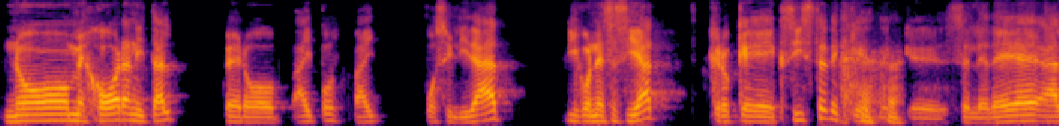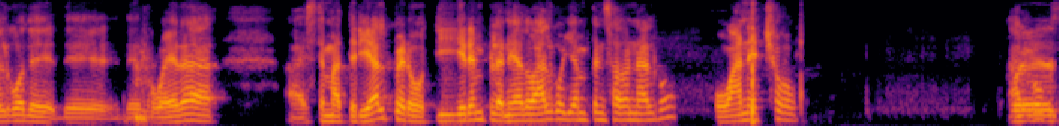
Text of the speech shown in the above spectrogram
no mejoran y tal, pero hay, hay posibilidad, digo, necesidad, creo que existe de que, de que se le dé algo de, de, de, rueda a este material, pero ¿tienen planeado algo? ¿Ya han pensado en algo? ¿O han hecho pues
